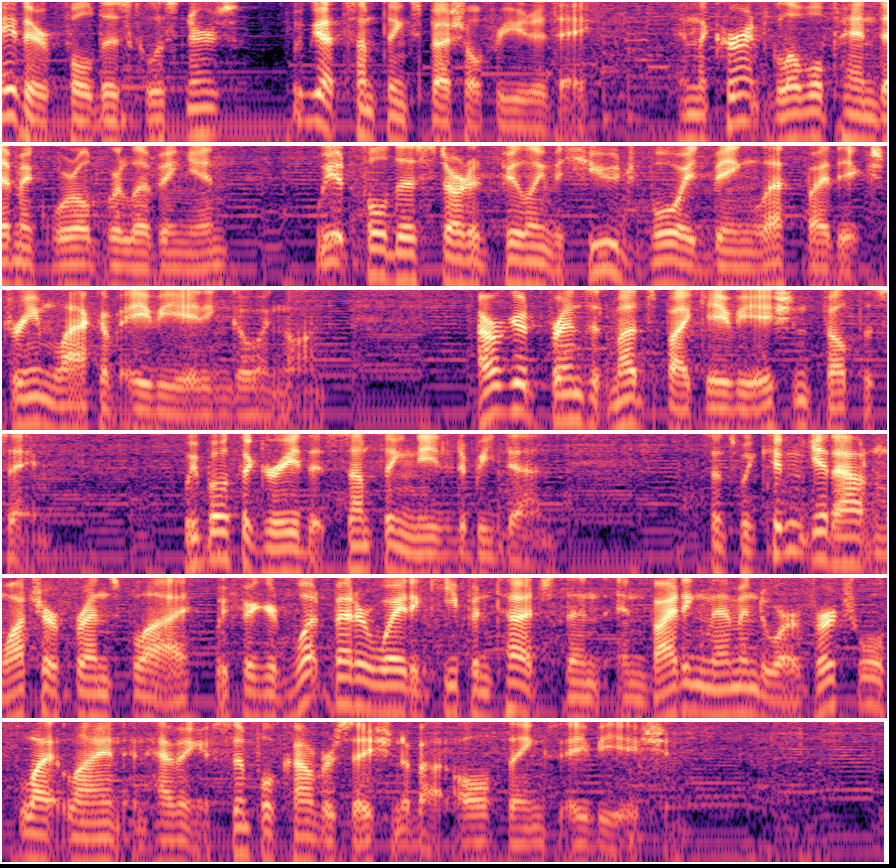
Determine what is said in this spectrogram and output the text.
Hey there, Full Disc listeners. We've got something special for you today. In the current global pandemic world we're living in, we at Full Disc started feeling the huge void being left by the extreme lack of aviating going on. Our good friends at Mudspike Aviation felt the same. We both agreed that something needed to be done. Since we couldn't get out and watch our friends fly, we figured what better way to keep in touch than inviting them into our virtual flight line and having a simple conversation about all things aviation.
